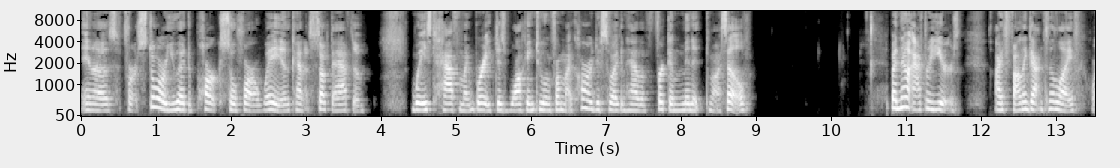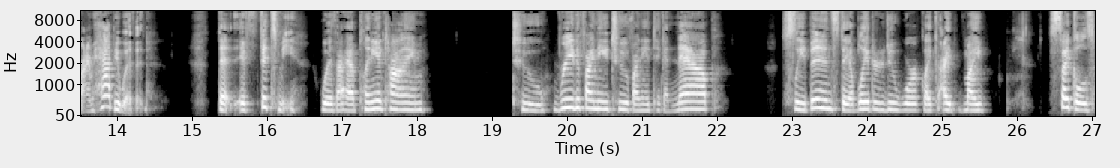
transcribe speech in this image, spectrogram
in a for a store you had to park so far away it kind of sucked to have to waste half my break just walking to and from my car just so i can have a freaking minute to myself but now, after years, I've finally gotten to the life where I'm happy with it. That it fits me with I have plenty of time to read if I need to, if I need to take a nap, sleep in, stay up later to do work. Like I my cycles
